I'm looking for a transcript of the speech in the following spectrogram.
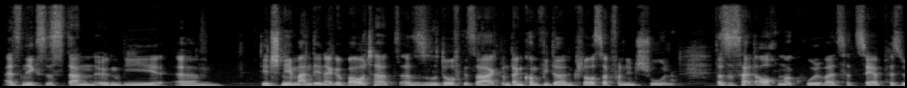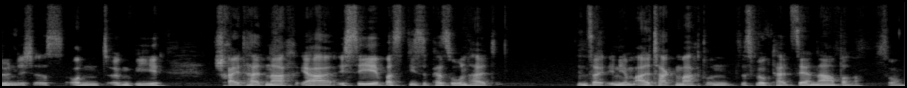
als nächstes dann irgendwie ähm, den Schneemann, den er gebaut hat, also so doof gesagt, und dann kommt wieder ein Close-up von den Schuhen. Das ist halt auch immer cool, weil es halt sehr persönlich ist und irgendwie schreit halt nach, ja, ich sehe, was diese Person halt in, in ihrem Alltag macht und es wirkt halt sehr nahbar. So.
